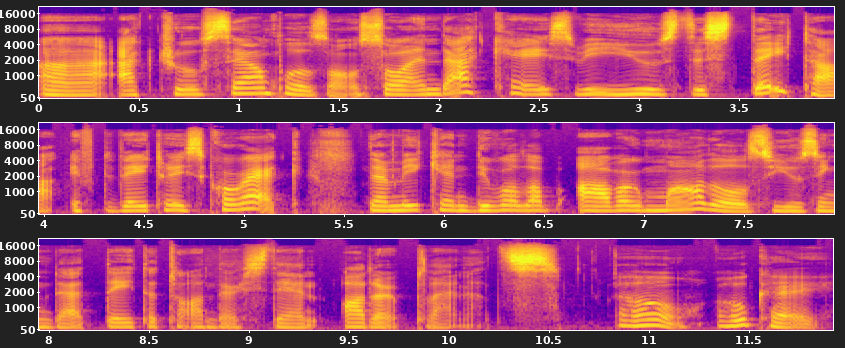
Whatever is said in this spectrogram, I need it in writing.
uh, actual samples on. So, in that case, we use this data. If the data is correct, then we can develop our models using that data to understand other planets. Oh, okay.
